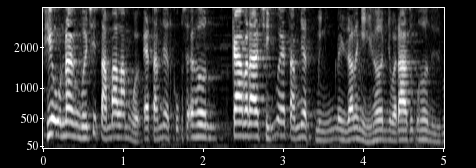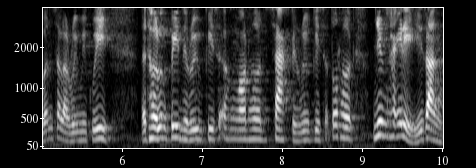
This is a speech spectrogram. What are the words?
Hiệu năng với chiếc 835 của S8 Nhật cũng sẽ hơn. Camera chính của S8 Nhật mình cũng đánh giá là nhỉnh hơn nhưng mà đa dụng hơn thì vẫn sẽ là Realme Q. Đấy, thời lượng pin thì Realme Q sẽ ngon hơn sạc thì Realme Q sẽ tốt hơn. Nhưng hãy để ý rằng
